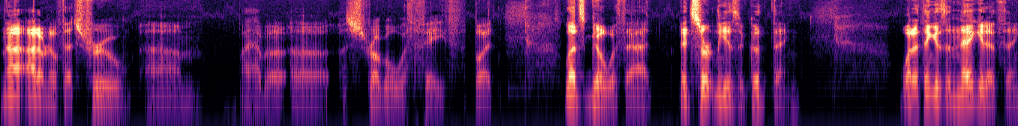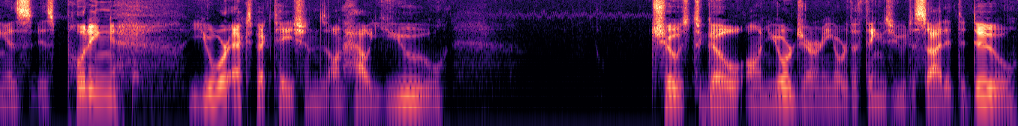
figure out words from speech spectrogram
Now, I don't know if that's true. Um, I have a, a, a struggle with faith, but let's go with that. It certainly is a good thing. What I think is a negative thing is is putting your expectations on how you chose to go on your journey or the things you decided to do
